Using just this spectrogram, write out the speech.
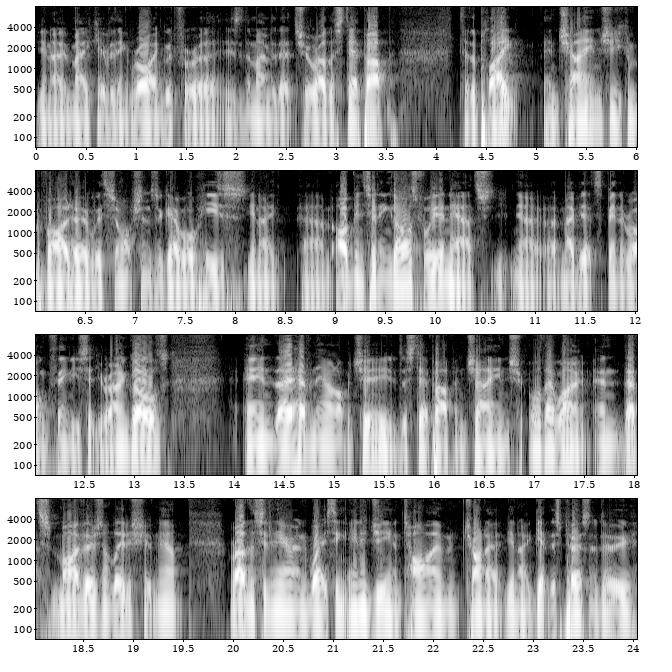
you know make everything right and good for her is the moment that she'll rather step up to the plate and change. You can provide her with some options to go. Well, here's you know um, I've been setting goals for you. Now it's you know uh, maybe that's been the wrong thing. You set your own goals. And they have now an opportunity to step up and change, or they won't. And that's my version of leadership. Now, rather than sitting there and wasting energy and time trying to, you know, get this person to do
